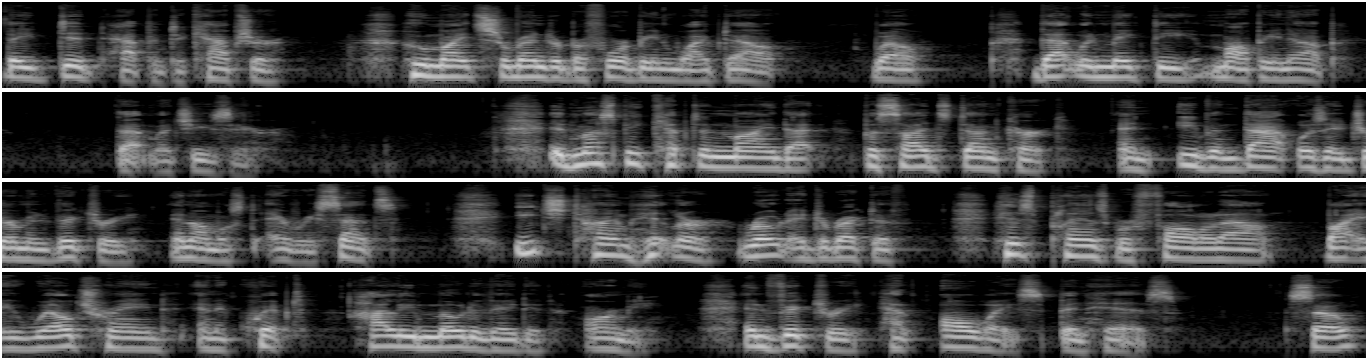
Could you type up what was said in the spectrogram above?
they did happen to capture, who might surrender before being wiped out, well, that would make the mopping up that much easier. It must be kept in mind that besides Dunkirk, and even that was a German victory in almost every sense, each time Hitler wrote a directive, his plans were followed out by a well trained and equipped, highly motivated army, and victory had always been his. So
